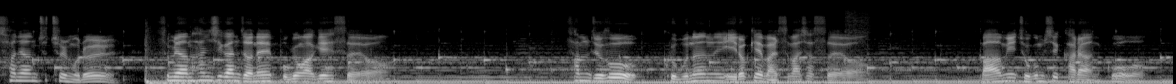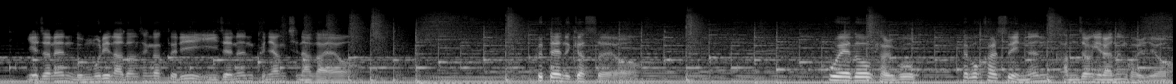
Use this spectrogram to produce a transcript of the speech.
천연 추출물을 수면 1시간 전에 복용하게 했어요. 3주 후 그분은 이렇게 말씀하셨어요. 마음이 조금씩 가라앉고 예전엔 눈물이 나던 생각들이 이제는 그냥 지나가요. 그때 느꼈어요. 후회도 결국 회복할 수 있는 감정이라는 걸요.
